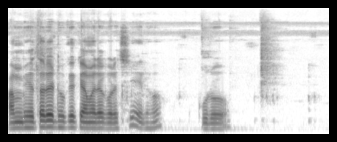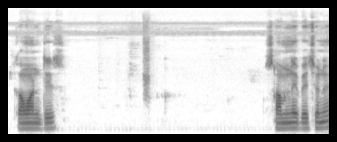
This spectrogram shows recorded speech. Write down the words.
আমি ভেতরে ঢুকে ক্যামেরা করেছি, এই ধরো পুরো কামানটির সামনে পেছনে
